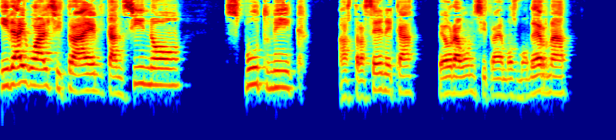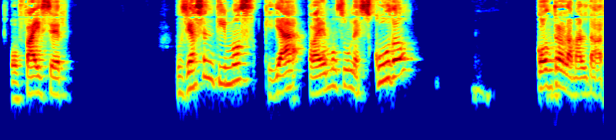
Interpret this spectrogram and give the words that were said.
y da igual si traen Cancino, Sputnik, AstraZeneca, peor aún si traemos Moderna o Pfizer, pues ya sentimos que ya traemos un escudo contra la maldad.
